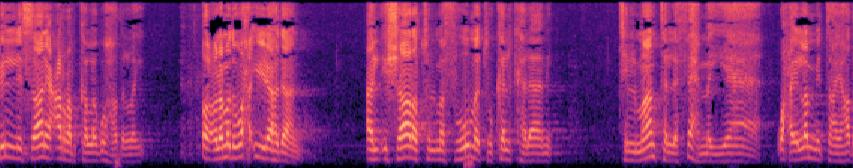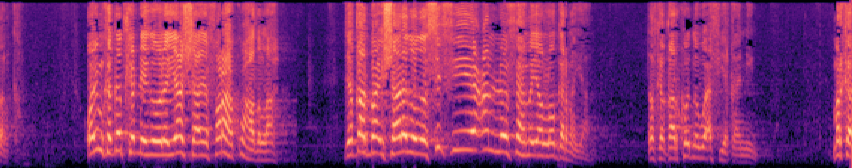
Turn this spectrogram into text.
billisaani carabka lagu hadlay. Oo culammadu waxay yidhaahdaan alishaaratu almafhuumatu kalkalaami. Tilmaanta la fahmayaa waxay la mid tahay hadalka. Oo iminka dadka dhegoolayaasha ee faraha ku hadla. Dee qaar baa ishaaradooda si fiican loo fahmaya loo garanaya dadka qaarkoodna waa af yaqaaniin marka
